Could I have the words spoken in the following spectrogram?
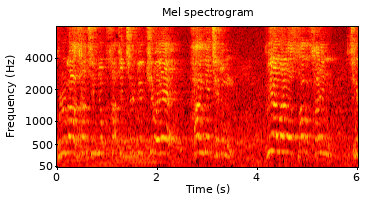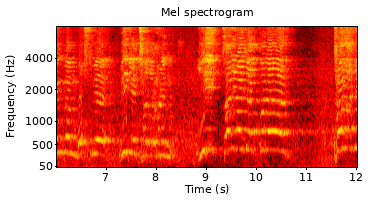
불과 36, 37kg의 한계 체중 그야말로 사법살인 생명 목숨의 위기에 처하도록 하는 이 잔인한 정권은 당하자!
